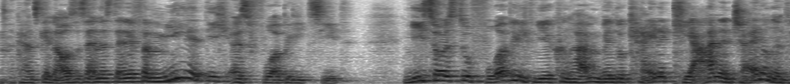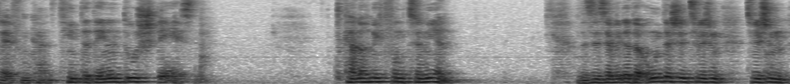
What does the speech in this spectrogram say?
dann kann es genauso sein, dass deine Familie dich als Vorbild sieht. Wie sollst du Vorbildwirkung haben, wenn du keine klaren Entscheidungen treffen kannst, hinter denen du stehst? Das kann doch nicht funktionieren. Das ist ja wieder der Unterschied zwischen, zwischen,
